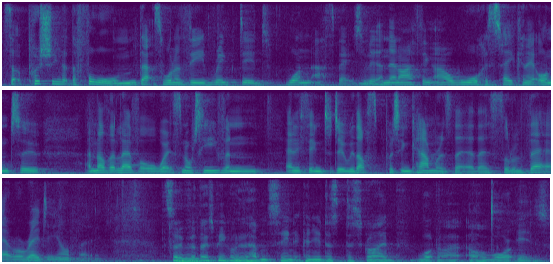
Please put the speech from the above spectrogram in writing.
So pushing at the form, that's one of the rig did one aspect of it, and then I think Our War has taken it on to another level where it's not even anything to do with us putting cameras there. They're sort of there already, aren't they? So, for those people who haven't seen it, can you just describe what our War is?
